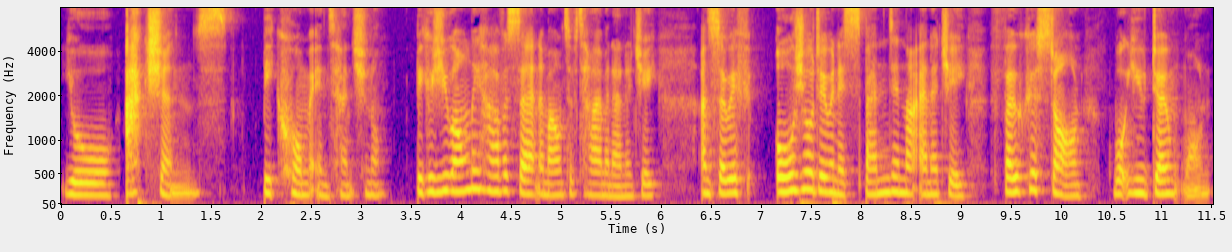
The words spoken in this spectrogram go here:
your actions become intentional because you only have a certain amount of time and energy. And so if all you're doing is spending that energy focused on what you don't want,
